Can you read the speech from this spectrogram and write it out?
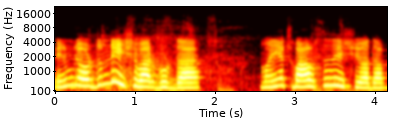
Benim lordun ne işi var burada? Manyak bağımsız yaşıyor adam.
